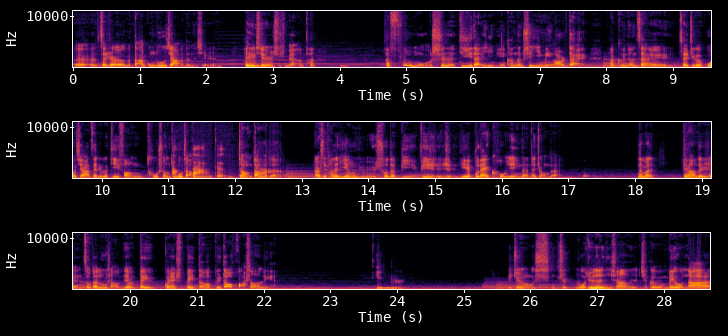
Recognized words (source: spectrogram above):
呃在这儿打工度假的那些人。还有一些人是什么样？他他父母是第一代移民，可能是移民二代，他可能在在这个国家，在这个地方土生土长，长大的。长大的而且他的英语说的比比日也不带口音的那种的，那么这样的人走在路上要被，关键是被刀被刀划伤了脸。天哪！就这种事这，我觉得你像这个没有拿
